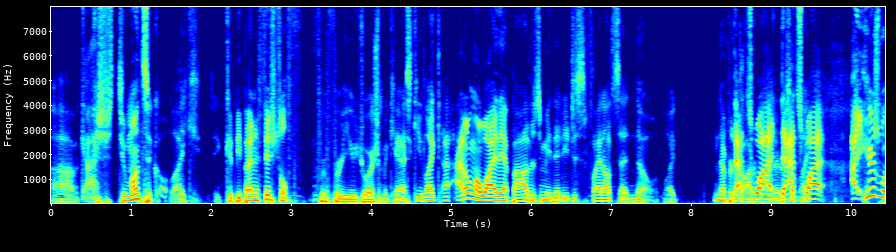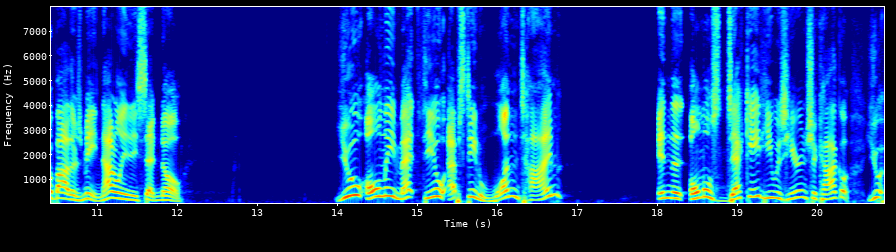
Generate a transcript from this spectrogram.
uh, gosh, two months ago. Like it could be beneficial f- for for you, George McCaskey. Like I, I, don't know why that bothers me that he just flat out said no. Like never. That's why. that's why. Like, I, here's what bothers me. Not only did he said no. You only met Theo Epstein one time in the almost decade he was here in Chicago. You're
